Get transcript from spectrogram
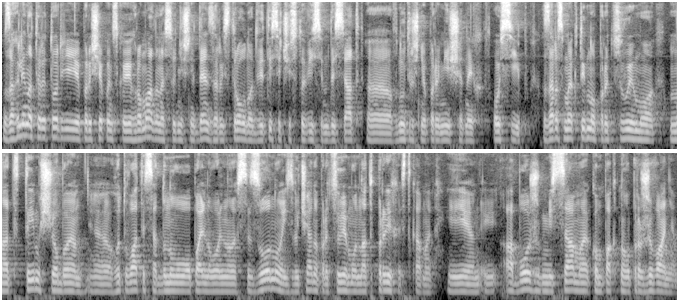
Взагалі на території Перещепинської громади на сьогоднішній день зареєстровано 2180 е, внутрішньопереміщених осіб. Зараз ми активно працюємо над тим, щоб е, готуватися до нового опалювального сезону, і звичайно працюємо над прихистками і, або ж місцями компактного проживання.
